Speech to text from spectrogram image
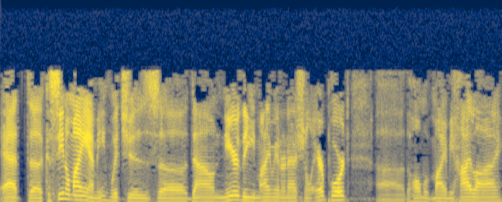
at uh, Casino Miami, which is uh, down near the Miami International Airport, uh, the home of Miami High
